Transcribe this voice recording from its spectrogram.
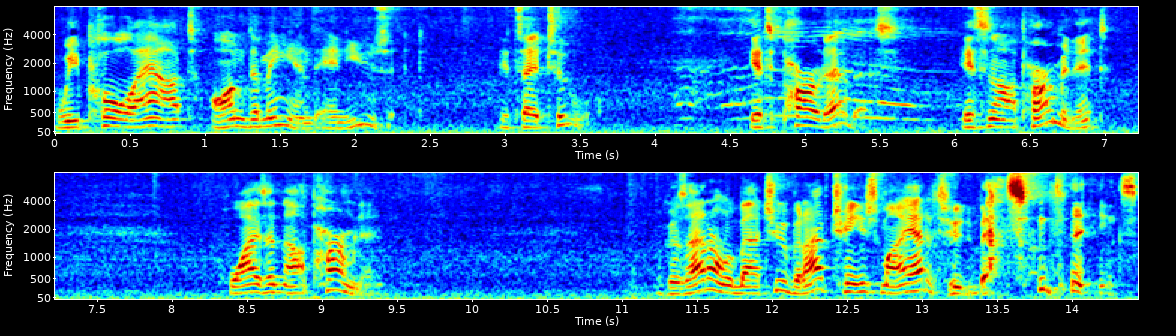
we pull out on demand and use it. It's a tool. It's part of us. It's not permanent. Why is it not permanent? Because I don't know about you, but I've changed my attitude about some things.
